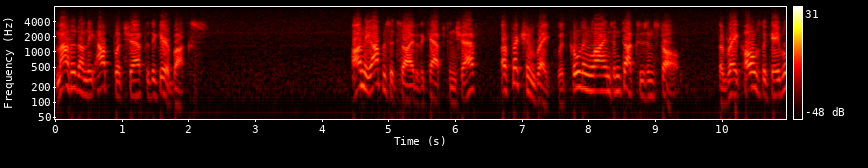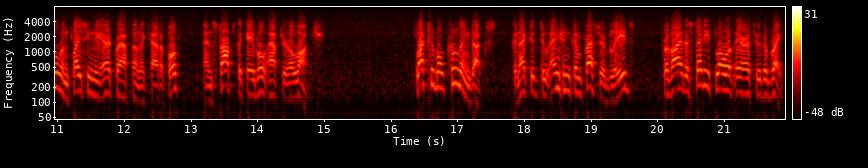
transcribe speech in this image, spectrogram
mounted on the output shaft of the gearbox. On the opposite side of the capstan shaft, a friction brake with cooling lines and ducts is installed. The brake holds the cable when placing the aircraft on the catapult and stops the cable after a launch. Flexible cooling ducts connected to engine compressor bleeds provide a steady flow of air through the brake.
